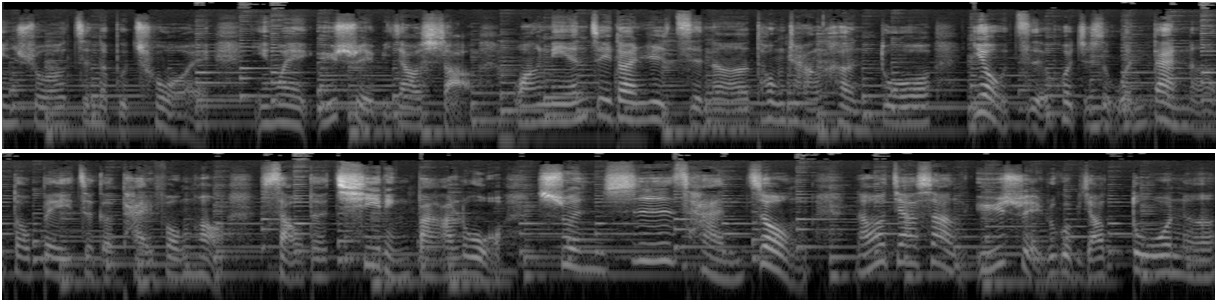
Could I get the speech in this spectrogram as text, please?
听说真的不错哎，因为雨水比较少。往年这段日子呢，通常很多柚子或者是文旦呢都被这个台风哈扫得七零八落，损失惨重。然后加上雨水如果比较多呢，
